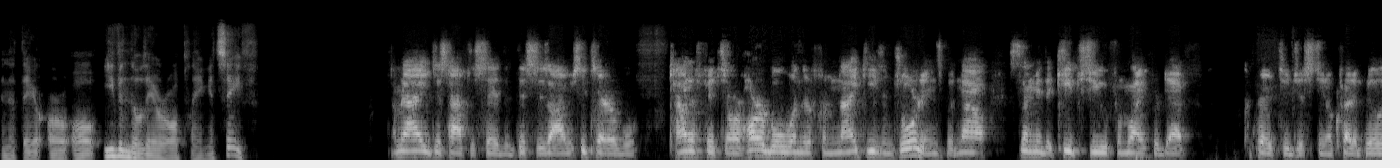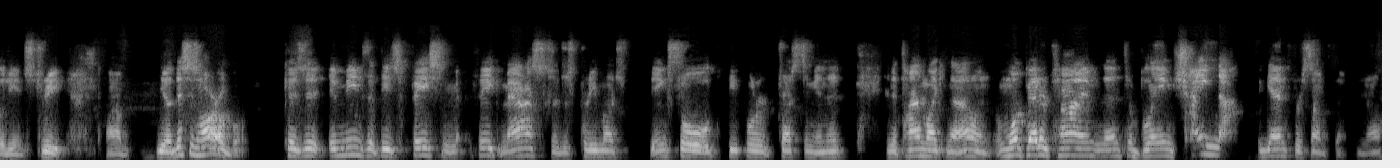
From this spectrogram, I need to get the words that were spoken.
and that they are all, even though they are all playing it safe. I mean, I just have to say that this is obviously terrible. Counterfeits are horrible when they're from Nikes and Jordans, but now something that keeps you from life or death compared to just you know credibility and street. Um, you know, this is horrible because it, it means that these face fake masks are just pretty much being sold. People are trusting in it in a time like now, and, and what better time than to blame China again for something? You know,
